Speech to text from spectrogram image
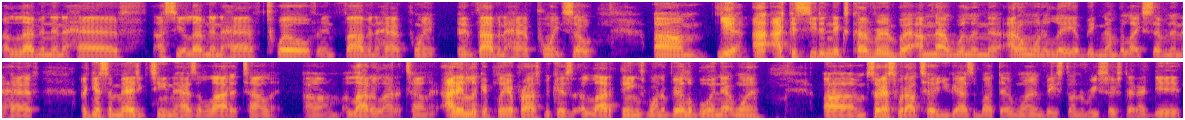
11 and a half. I see 11 and a half, 12, and five and a half point and five and a half points. So um, yeah, I, I could see the Knicks covering, but I'm not willing to. I don't want to lay a big number like seven and a half against a Magic team that has a lot of talent. Um, a lot, a lot of talent. I didn't look at player props because a lot of things weren't available in that one. Um, so that's what I'll tell you guys about that one based on the research that I did.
